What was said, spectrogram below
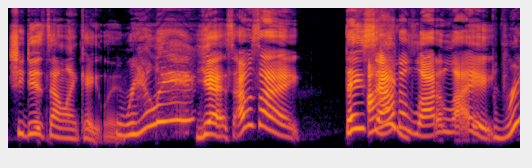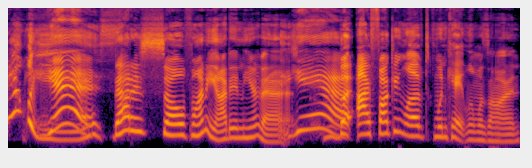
She did sound like Caitlyn. Really? Yes. I was like, they sound I- a lot alike. Really? Yes. That is so funny. I didn't hear that. Yeah. But I fucking loved when Caitlyn was on.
